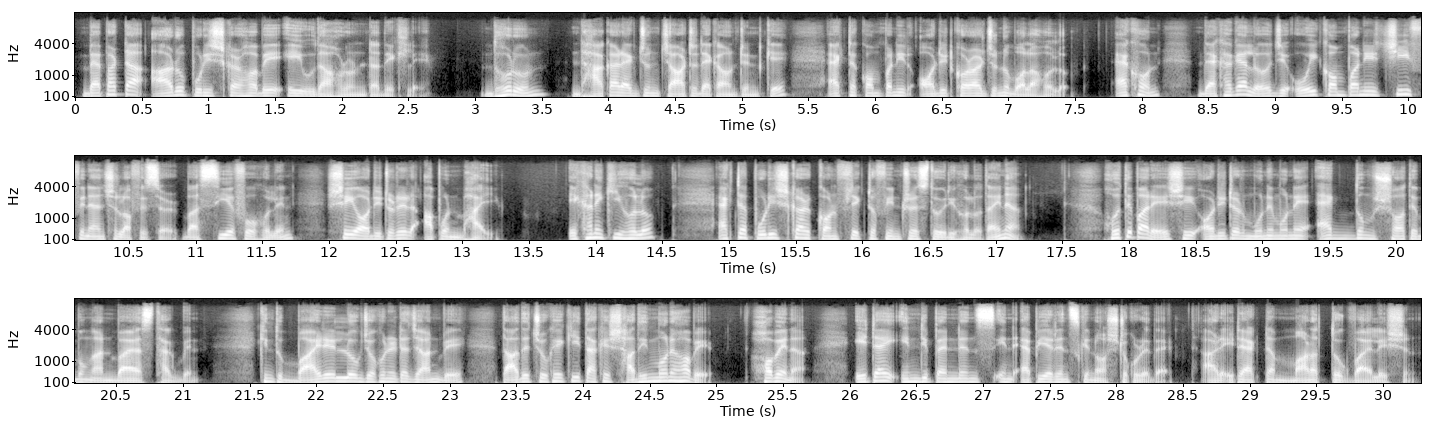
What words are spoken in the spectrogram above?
ব্যাপারটা আরও পরিষ্কার হবে এই উদাহরণটা দেখলে। ধরুন, ঢাকার একজন চার্টার্ড অ্যাকাউন্টেন্টকে একটা কোম্পানির অডিট করার জন্য বলা হলো। এখন দেখা গেল যে ওই কোম্পানির চিফ ফিনান্সিয়াল অফিসার বা সিএফও হলেন সেই অডিটরের আপন ভাই। এখানে কি হলো? একটা পরিষ্কার কনফ্লিক্ট অফ ইন্টারেস্ট তৈরি হলো, তাই না? হতে পারে সেই অডিটর মনে মনে একদম সৎ এবং আনবায়াস থাকবেন, কিন্তু বাইরের লোক যখন এটা জানবে, তাদের চোখে কি তাকে স্বাধীন মনে হবে? হবে না। এটাই ইন্ডিপেন্ডেন্স ইন অ্যাপিয়ারেন্সকে নষ্ট করে দেয়, আর এটা একটা মারাত্মক ভায়োলেশন।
